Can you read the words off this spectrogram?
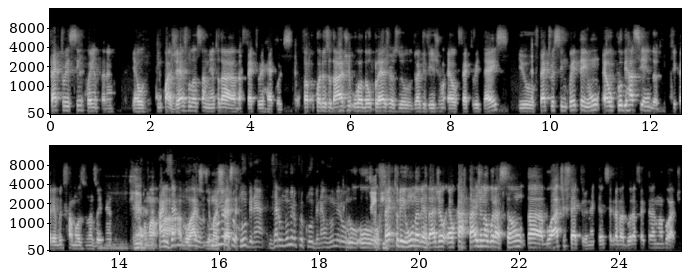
Factory 50, né? E é o 50 lançamento da, da Factory Records. Só por curiosidade, o Unknown Pleasures do, do Division é o Factory 10 e o Factory 51 é o Clube Hacienda, que ficaria muito famoso nos anos 80. É uma, ah, eles deram a, um boate número, de um Manchester. número pro clube, né? Eles deram um número pro clube, né? Um número... O, o, o Factory 1, na verdade, é o, é o, cartaz de inauguração da Boate Factory, né? Que antes de ser gravadora, a Factory era uma boate.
